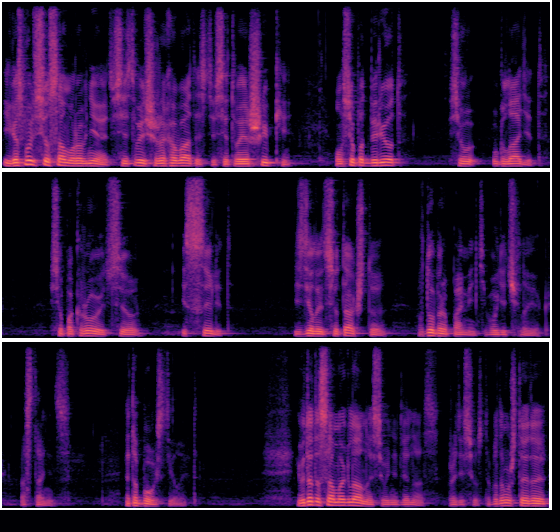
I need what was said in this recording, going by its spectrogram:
И Господь все сам уравняет, все твои шероховатости, все твои ошибки. Он все подберет, все угладит, все покроет, все исцелит и сделает все так, что в доброй памяти будет человек, останется. Это Бог сделает. И вот это самое главное сегодня для нас, братья и сестры, потому что это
